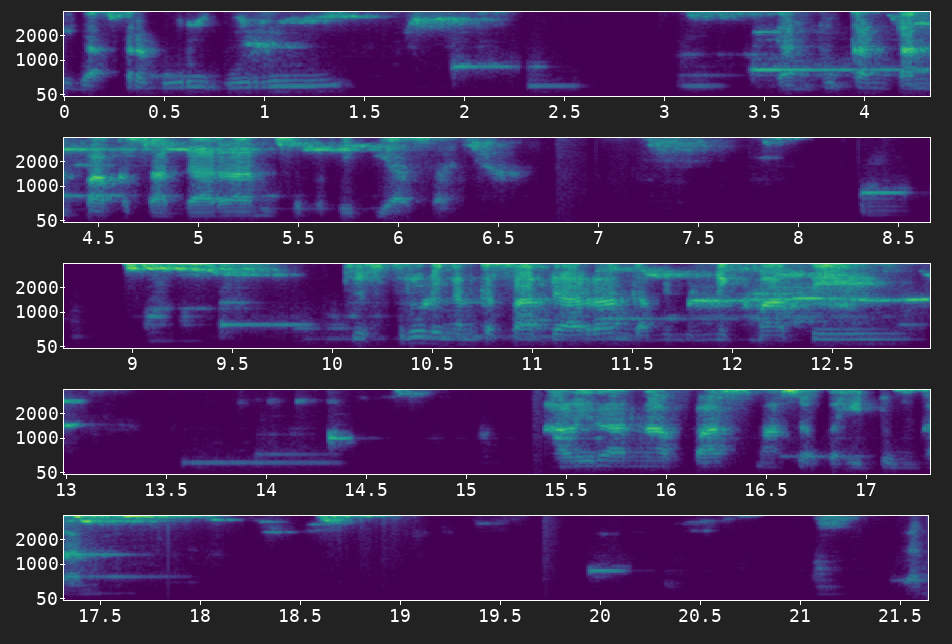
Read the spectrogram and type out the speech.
tidak terburu-buru, dan bukan tanpa kesadaran seperti biasanya. Justru dengan kesadaran kami menikmati aliran nafas masuk ke hidung kami. Dan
